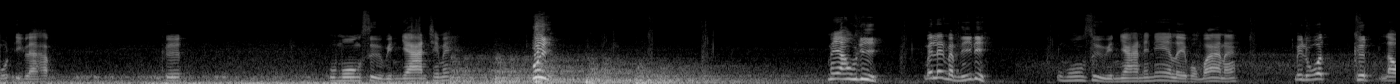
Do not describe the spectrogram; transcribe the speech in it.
มุดอีกแล้วครับ คืออุโมงค์สื่อวิญญาณใช่ไหมเฮ้ยไม่เอาดิไม่เล่นแบบนี้ดิอุโมงค์สื่อวิญญาณแน่ๆเลยผมว่านะ ไม่รู้ว่าคือเรา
